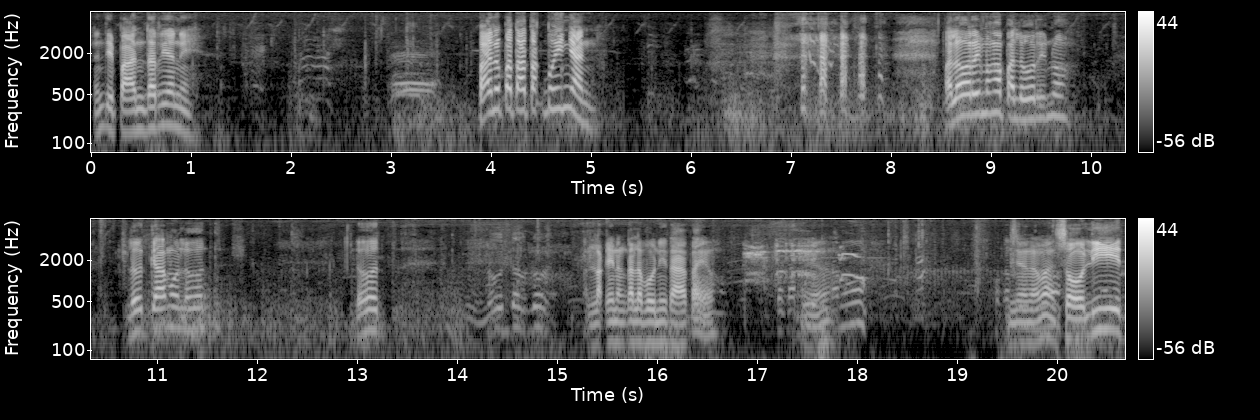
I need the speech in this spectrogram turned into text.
Hindi, paandar yan eh. Paano patatakbuhin yan? paluhurin mga, paluhurin mo. Load ka mo, load. Load. Load daw, load. Ang laki ng kalabaw ni tatay, oh. Ayan. Yan naman, solid.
